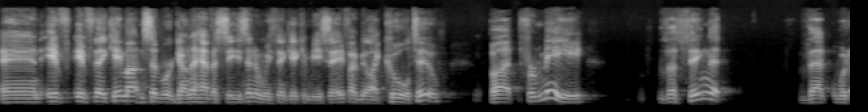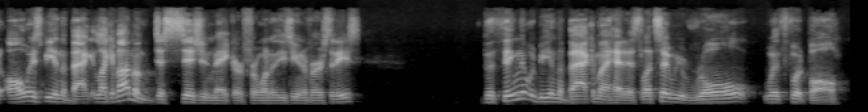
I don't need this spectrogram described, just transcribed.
And if if they came out and said we're gonna have a season and we think it can be safe, I'd be like, cool too. But for me, the thing that that would always be in the back, like if I'm a decision maker for one of these universities, the thing that would be in the back of my head is let's say we roll with football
